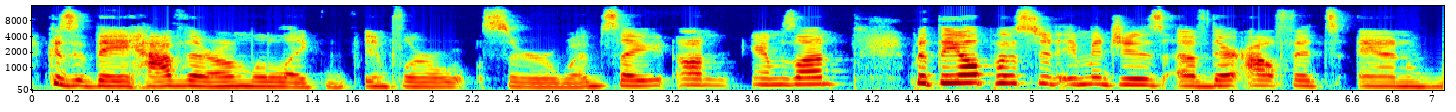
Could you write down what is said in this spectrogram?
because they have their own little like influencer website on Amazon, but they all posted images of their outfits and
